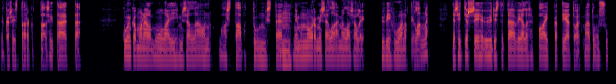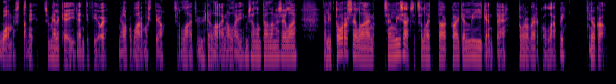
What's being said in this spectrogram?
joka siis tarkoittaa sitä, että kuinka monella muulla ihmisellä on vastaavat tunnisteet, mm. niin mun normiselaimella se oli hyvin huono tilanne. Ja sitten jos siihen yhdistetään vielä se paikkatieto, että mä tuun Suomesta, niin se melkein identifioi melko varmasti jo sillä että yhdellä ainoalla ihmisellä on tällainen selain. Eli Tor-selain sen lisäksi, että se laittaa kaiken liikenteen Tor-verkon läpi, joka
